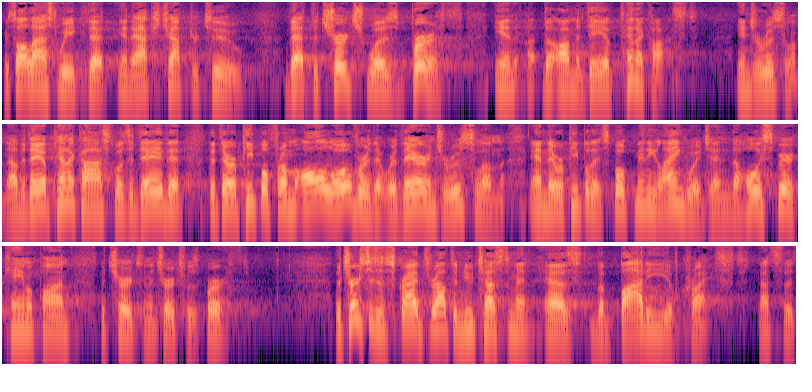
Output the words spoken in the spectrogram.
We saw last week that in Acts chapter 2 that the church was birthed in uh, the, on the day of Pentecost. In Jerusalem. Now, the day of Pentecost was a day that, that there were people from all over that were there in Jerusalem, and there were people that spoke many language, and the Holy Spirit came upon the church, and the church was birthed. The church is described throughout the New Testament as the body of Christ. That's the,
